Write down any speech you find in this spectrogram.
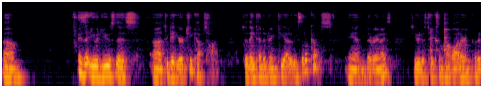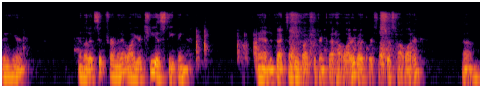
um, is that you would use this uh, to get your teacups hot. So they tend to drink tea out of these little cups and they're very nice. So you just take some hot water and put it in here and let it sit for a minute while your tea is steeping. And in fact, some people actually drink that hot water, but of course it's just hot water. Um,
